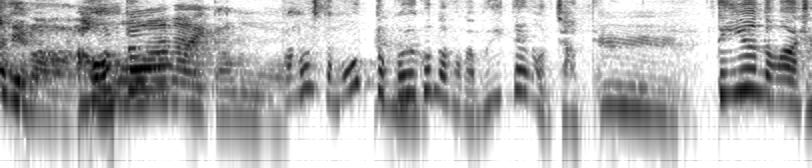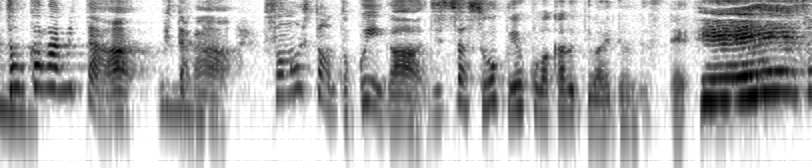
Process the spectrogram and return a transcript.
まではあ本当？思わないかもこ。の人もっとこういうことの方が向いてんのんちゃうんって、うっん。ていうのは人から見た、うん見たらその人の得意が実はすごくよくわかるって言われてるんですって。へえ、そ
